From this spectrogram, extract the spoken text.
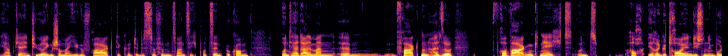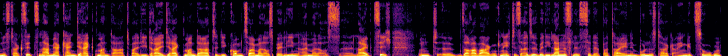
ihr habt ja in Thüringen schon mal hier gefragt, der könnte bis zu 25 Prozent bekommen. Und Herr Dallmann ähm, fragt nun also, Frau Wagenknecht und auch ihre Getreuen, die schon im Bundestag sitzen, haben ja kein Direktmandat, weil die drei Direktmandate, die kommen zweimal aus Berlin, einmal aus äh, Leipzig. Und äh, Sarah Wagenknecht ist also über die Landesliste der Partei in den Bundestag eingezogen.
